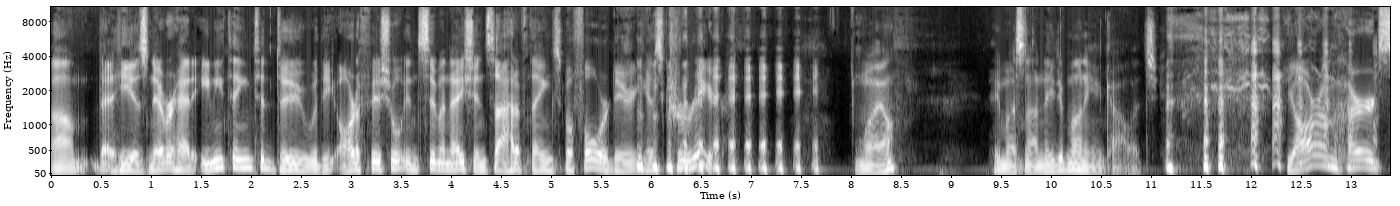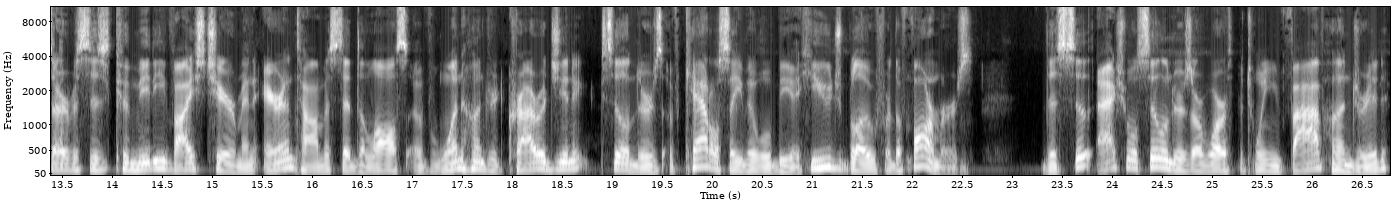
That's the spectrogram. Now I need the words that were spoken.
um, that he has never had anything to do with the artificial insemination side of things before during his career. well, he must not needed money in college. Yarram Herd Services Committee Vice Chairman Aaron Thomas said the loss of 100 cryogenic cylinders of cattle semen will be a huge blow for the farmers. The actual cylinders are worth between 500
